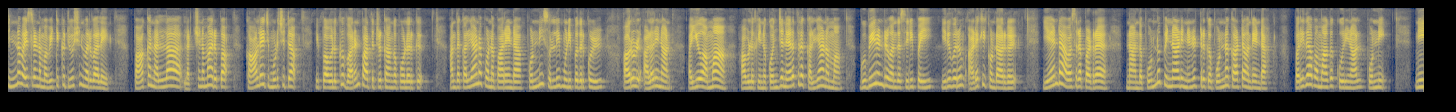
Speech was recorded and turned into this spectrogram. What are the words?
சின்ன வயசில் நம்ம வீட்டுக்கு டியூஷன் வருவாளே. பார்க்க நல்லா லட்சணமாக இருப்பா. காலேஜ் முடிச்சிட்டா. இப்போ அவளுக்கு வரன் பார்த்துட்ருக்காங்க போல இருக்கு. அந்த கல்யாண பொண்ணை பாரேண்டா பொன்னி சொல்லி முடிப்பதற்குள் அருள் அலறினான். ஐயோ அம்மா அவளுக்கு இன்னும் கொஞ்ச நேரத்தில் கல்யாணம்மா. குபீரென்று வந்த சிரிப்பை இருவரும் அடக்கி கொண்டார்கள். ஏண்டா அவசரப்படுற? நான் அந்த பொண்ணு பின்னாடி நின்றுட்டுருக்க பொண்ணை காட்ட வந்தேன்டா பரிதாபமாக கூறினாள் பொன்னி. நீ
